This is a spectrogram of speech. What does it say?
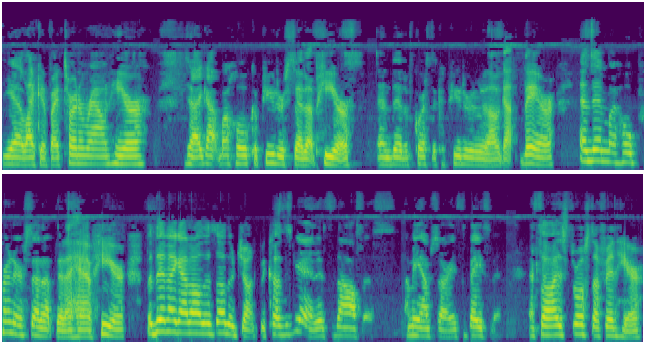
yeah, like if I turn around here, yeah, I got my whole computer set up here, and then of course the computer that I got there, and then my whole printer setup that I have here. But then I got all this other junk because again, it's the office. I mean, I'm sorry, it's the basement, and so I just throw stuff in here,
